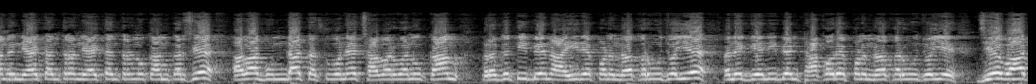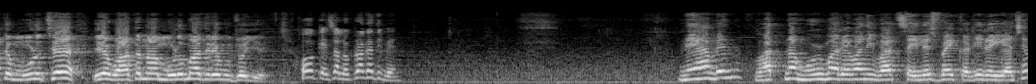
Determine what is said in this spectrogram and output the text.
અને ન્યાયતંત્ર ન્યાયતંત્રનું કામ કરશે. આવા ગુંડા તત્વોને છાવરવાનું કામ પ્રગતિબેન આહિરે પણ ન કરવું જોઈએ અને ગેનીબેન ઠાકોરે પણ ન કરવું જોઈએ. જે વાત મૂળ છે એ વાતના મૂળમાં જ રહેવું જોઈએ. ઓકે ચાલો પ્રગતિબેન. નેહાબેન વાતના મૂળમાં રહેવાની વાત શૈલેષભાઈ કરી રહ્યા છે.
